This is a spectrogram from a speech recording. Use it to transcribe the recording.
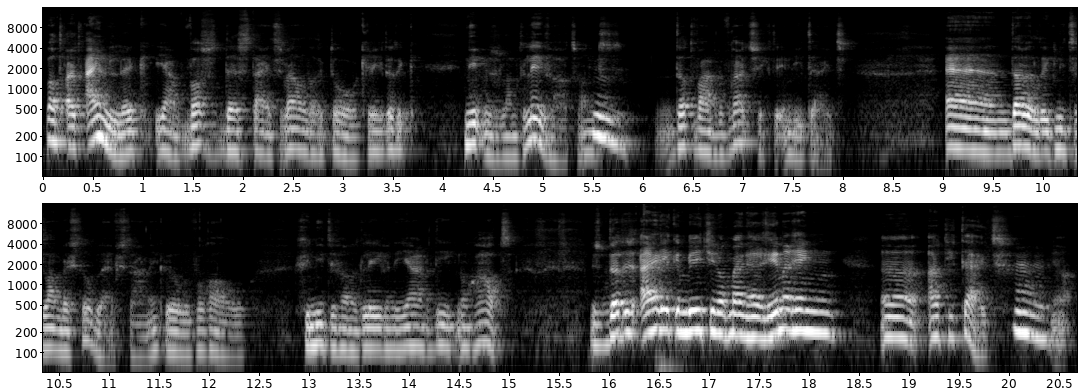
Want uiteindelijk ja, was destijds wel dat ik te horen kreeg dat ik niet meer zo lang te leven had. Want hmm. dat waren de vooruitzichten in die tijd. En daar wilde ik niet te lang bij stil blijven staan. Ik wilde vooral genieten van het leven in de jaren die ik nog had. Dus dat is eigenlijk een beetje nog mijn herinnering uh, uit die tijd. Hmm. Ja.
